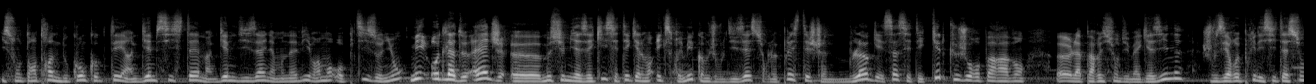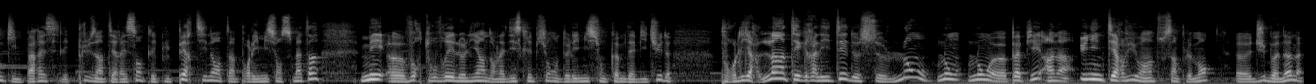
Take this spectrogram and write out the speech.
ils sont en train de nous concocter un game system, un game design, à mon avis, vraiment aux petits oignons. Mais au-delà de Edge, euh, Monsieur Miyazaki s'est également exprimé, comme je vous le disais, sur le PlayStation Blog, et ça, c'était quelques jours auparavant euh, la parution du magazine. Je vous ai repris les citations qui me paraissent les plus intéressantes, les plus pertinentes hein, pour l'émission ce matin, mais vous retrouverez le lien dans la description de l'émission comme d'habitude pour lire l'intégralité de ce long, long, long papier, une interview hein, tout simplement du bonhomme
